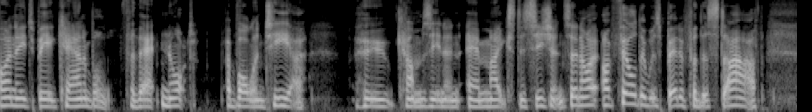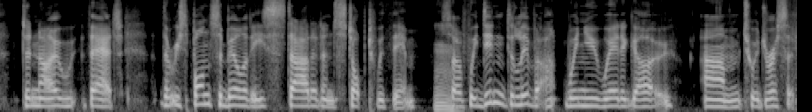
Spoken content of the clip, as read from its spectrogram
I need to be accountable for that, not a volunteer who comes in and, and makes decisions. And I, I felt it was better for the staff to know that the responsibility started and stopped with them. So if we didn't deliver, we knew where to go um, to address it.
